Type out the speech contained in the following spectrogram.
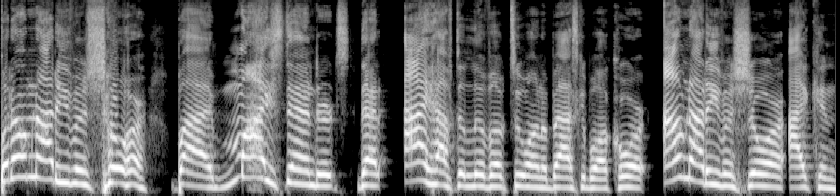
but I'm not even sure by my standards that I have to live up to on a basketball court. I'm not even sure I can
